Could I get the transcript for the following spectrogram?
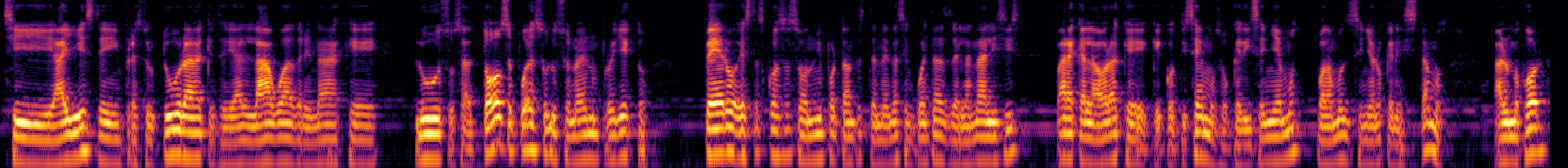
si hay este, infraestructura, que sería el agua, drenaje, luz, o sea, todo se puede solucionar en un proyecto. Pero estas cosas son importantes tenerlas en cuenta desde el análisis para que a la hora que, coticemos o que diseñemos podamos diseñar lo que necesitamos. A lo mejor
